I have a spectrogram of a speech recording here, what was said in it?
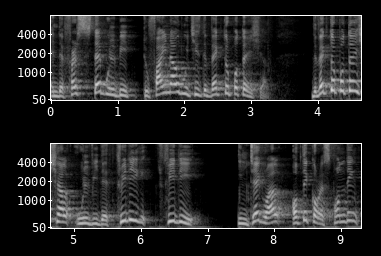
And the first step will be to find out which is the vector potential. The vector potential will be the 3D, 3D integral of the corresponding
